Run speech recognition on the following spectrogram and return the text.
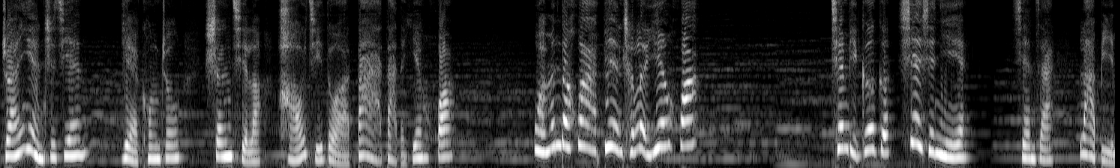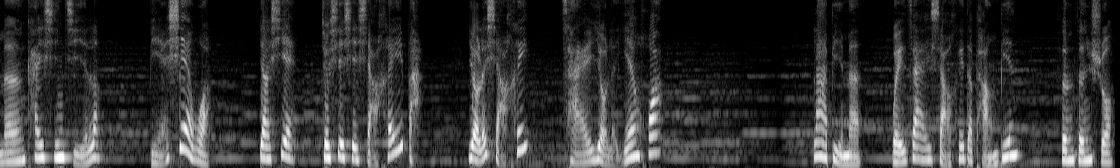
转眼之间，夜空中升起了好几朵大大的烟花，我们的画变成了烟花。铅笔哥哥，谢谢你！现在蜡笔们开心极了。别谢我，要谢就谢谢小黑吧。有了小黑，才有了烟花。蜡笔们围在小黑的旁边，纷纷说。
